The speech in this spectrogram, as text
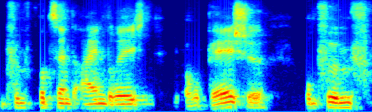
um 5 Prozent einbricht, die europäische um 5,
